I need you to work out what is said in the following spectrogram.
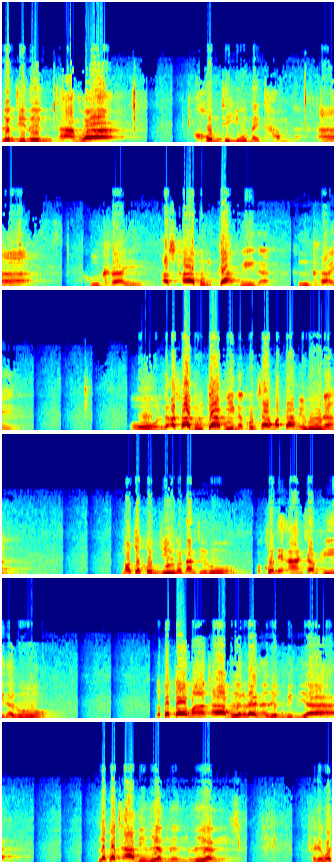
เรื่องที่หนึ่งถามว่าคนที่อยู่ในถ้ำนะอ่า คือใครอัสฮาบุลกาฟีนะคือใคร โอ้แล้วก็อาชาบุลกาฟีนะคนชาวมักกะไม่รู้นะนอกจากคนยิวเท่านั้นที่รู้เพราะคนที่อ่านคัมภีร์นะรู้ แล้วก็ต่อมาถามเรื่องอะไรนะ เรื่องวิญญาณ แล้วก็ถามอีกเรื่องหนึ่งเรื่องเขาเรียกว่า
